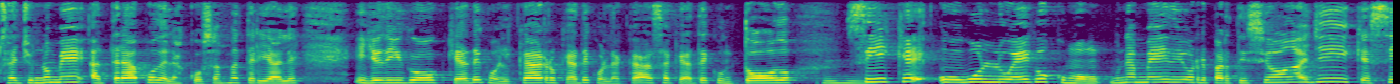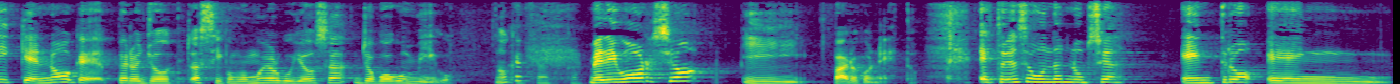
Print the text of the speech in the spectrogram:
o sea, yo no me atrapo de las cosas materiales y yo digo, quédate con el carro, quédate con la casa, quédate con todo. Sí que hubo luego como una medio repartición allí, que sí, que no, que, pero yo así como muy orgullosa, yo voy conmigo. Me divorcio y paro con esto. Estoy en segundas nupcias, entro en,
